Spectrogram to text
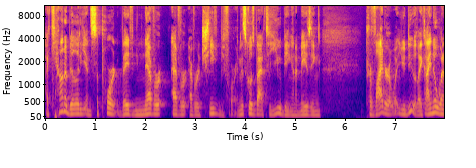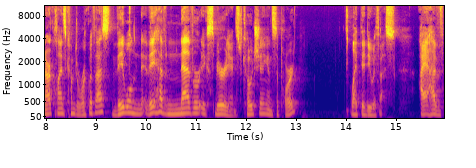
accountability and support they've never, ever, ever achieved before. And this goes back to you being an amazing provider at what you do. Like I know when our clients come to work with us, they will they have never experienced coaching and support like they do with us. I have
